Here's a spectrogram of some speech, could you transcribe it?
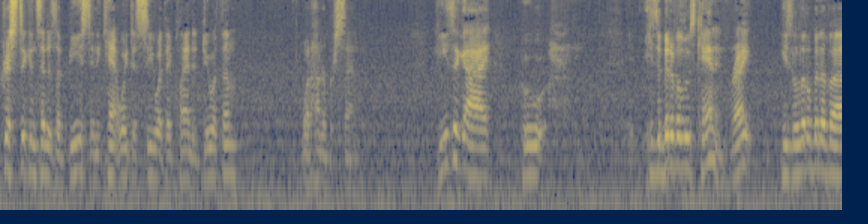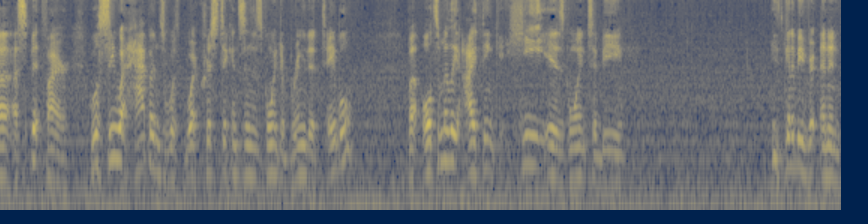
Chris Dickinson is a beast and he can't wait to see what they plan to do with him. 100%. He's a guy who, he's a bit of a loose cannon, right? He's a little bit of a, a spitfire. We'll see what happens with what Chris Dickinson is going to bring to the table. But ultimately, I think he is going to be, he's going to be an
